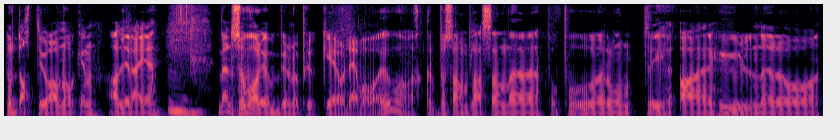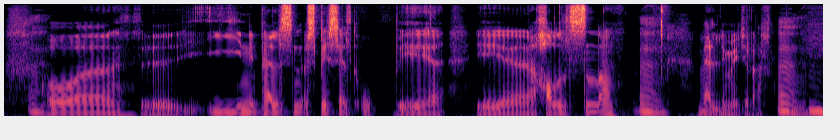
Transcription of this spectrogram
da datt det jo av noen allerede. Mm. Men så var det jo å begynne å plukke, og det var jo akkurat på samme plassene på, på, rundt i hulene og, mm. og uh, inn i pelsen, spesielt opp i, i halsen, da. Mm veldig mye der. Mm.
